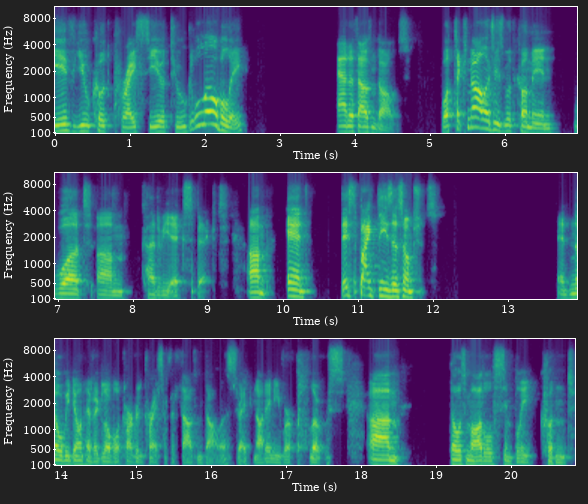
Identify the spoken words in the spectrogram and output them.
if you could price CO2 globally at thousand dollars? What technologies would come in? What um, kind of we expect? Um, and despite these assumptions, and no, we don't have a global carbon price of $1,000, right? Not anywhere close. Um, those models simply couldn't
